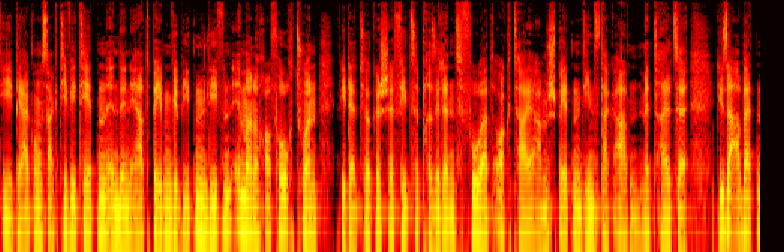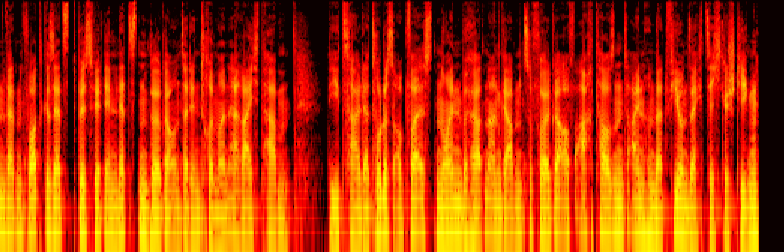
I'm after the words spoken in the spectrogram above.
Die Bergungsaktivitäten in den Erdbebengebieten liefen immer noch auf Hochtouren, wie der türkische Vizepräsident Fuat Oktay am späten Dienstagabend mitteilte. Diese Arbeiten werden fortgesetzt, bis wir den letzten Bürger unter den Trümmern erreicht haben. Die Zahl der Todesopfer ist neuen Behördenangaben zufolge auf 8.164 gestiegen.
